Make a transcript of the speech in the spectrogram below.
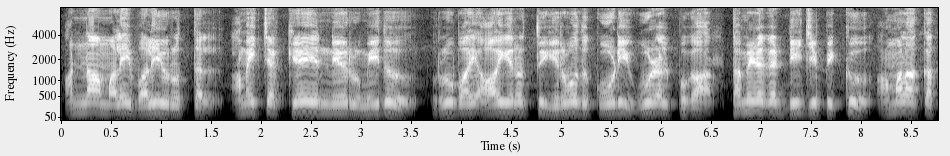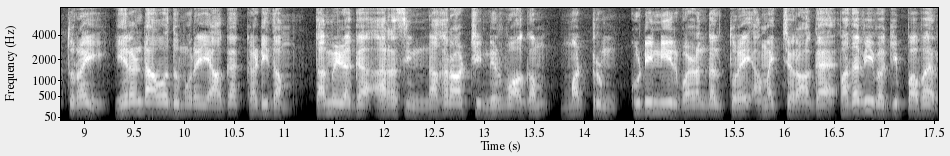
அண்ணாமலை வலியுறுத்தல். அமைச்சர் கே என் நேரு மீது ரூபாய் ஆயிரத்து இருபது கோடி ஊழல் புகார். தமிழக டிஜிபிக்கு அமலாக்கத்துறை இரண்டாவது முறையாக கடிதம். தமிழக அரசின் நகராட்சி நிர்வாகம் மற்றும் குடிநீர் வழங்கல் துறை அமைச்சராக பதவி வகிப்பவர்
